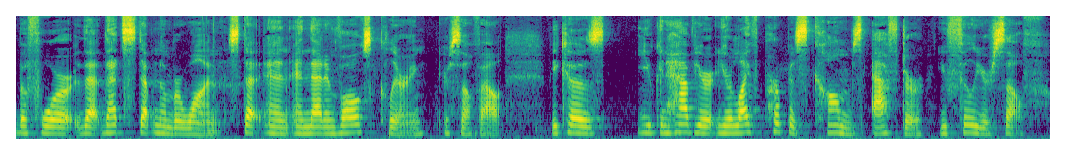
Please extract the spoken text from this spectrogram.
before that. That's step number one. Step, and, and that involves clearing yourself out because you can have your, your life purpose comes after you fill yourself.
